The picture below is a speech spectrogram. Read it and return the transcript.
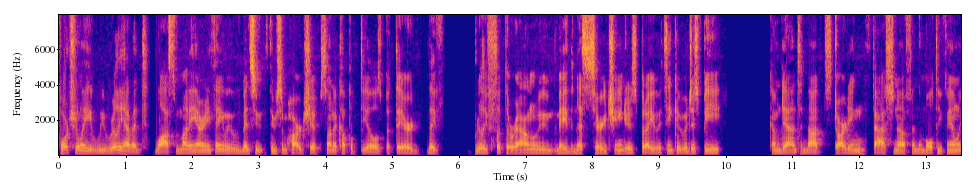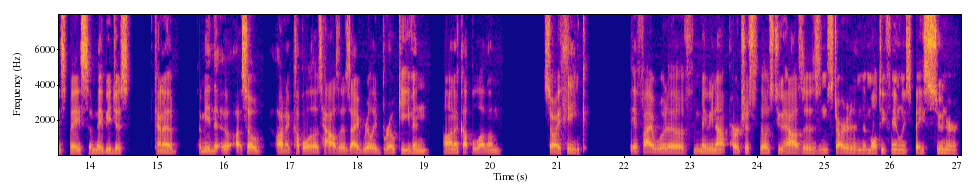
Fortunately, we really haven't lost money or anything. I mean, we've been through some hardships on a couple deals, but they're they've really flipped around when we made the necessary changes. But I would think it would just be come down to not starting fast enough in the multifamily space. So maybe just kind of, I mean, uh, so on a couple of those houses, I really broke even on a couple of them. So I think if I would have maybe not purchased those two houses and started in the multifamily space sooner,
